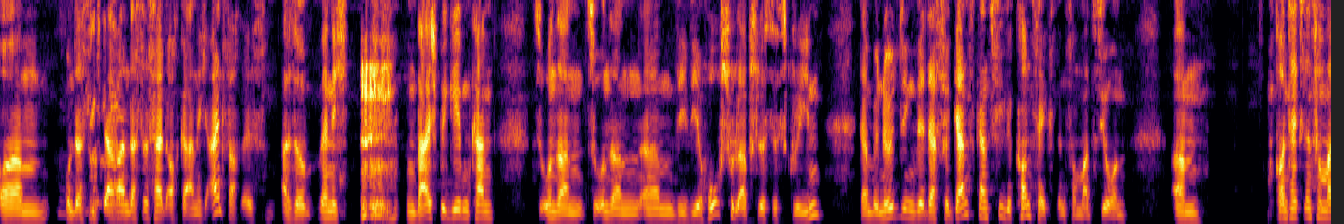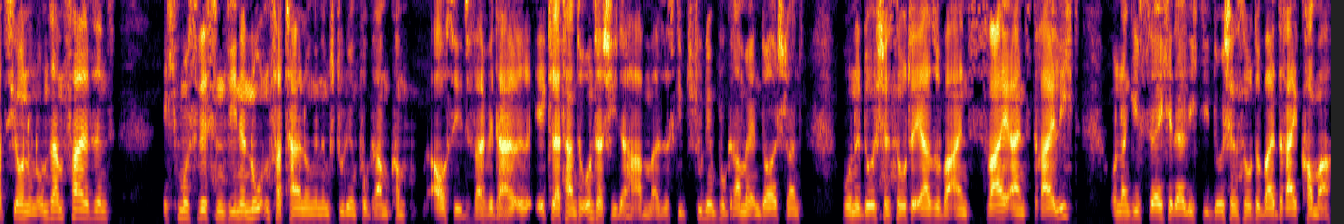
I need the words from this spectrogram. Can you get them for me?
Ähm, und das liegt daran, dass es halt auch gar nicht einfach ist. Also wenn ich ein Beispiel geben kann zu unseren, zu unseren, ähm, wie wir Hochschulabschlüsse screenen, dann benötigen wir dafür ganz, ganz viele Kontextinformationen. Ähm, Kontextinformationen in unserem Fall sind ich muss wissen, wie eine Notenverteilung in einem Studienprogramm kommt, aussieht, weil wir da eklatante Unterschiede haben. Also es gibt Studienprogramme in Deutschland, wo eine Durchschnittsnote eher so bei 1,2, 1,3 liegt und dann gibt es welche, da liegt die Durchschnittsnote bei 3, Und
